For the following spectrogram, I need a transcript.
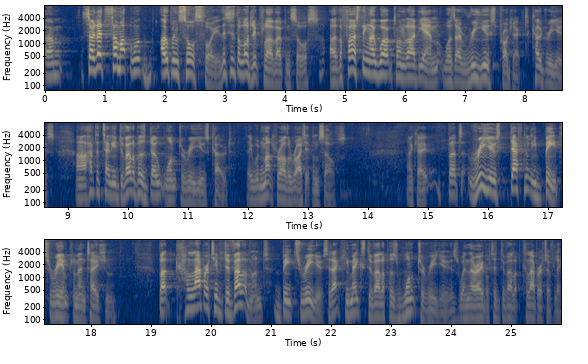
Um, so let's sum up open source for you. This is the logic flow of open source. Uh, the first thing I worked on at IBM was a reuse project, code reuse. And I have to tell you, developers don't want to reuse code. They would much rather write it themselves. Okay, but reuse definitely beats re-implementation. But collaborative development beats reuse. It actually makes developers want to reuse when they're able to develop collaboratively.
